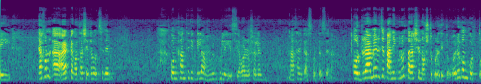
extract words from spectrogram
এই এখন আরেকটা কথা, সেটা হচ্ছে যে কোনখান থেকে গেলাম আমি ভুলে গেছি, আমার আসলে মাথায় কাজ করতেছে না। ও, ড্রামের যে পানিগুলো, তারা সে নষ্ট করে দিত, ওইরকম করতো।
